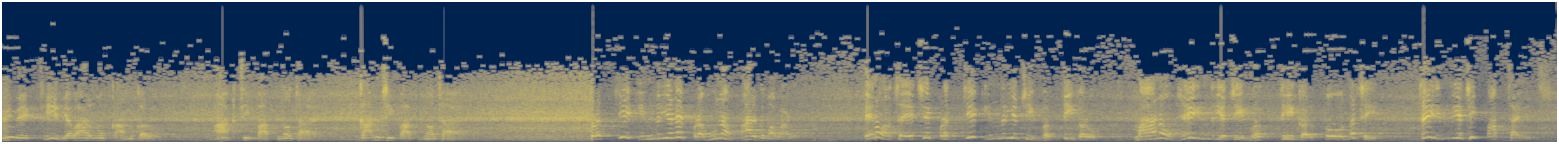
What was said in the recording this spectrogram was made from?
વિવેકથી વ્યવહારનું કામ કરો। આંખથી પાપ ન થાય, કાનથી પાપ ન થાય। પ્રત્યેક ઇન્દ્રિયને પ્રભુના માર્ગમાં વાળો। એનો અર્થ એ છે, પ્રત્યેક ઇન્દ્રિયથી ભક્તિ કરો. માનવ જે ઇન્દ્રિયથી ભક્તિ કરતો નથી, તે ઇન્દ્રિયથી પાપ થાય છે.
